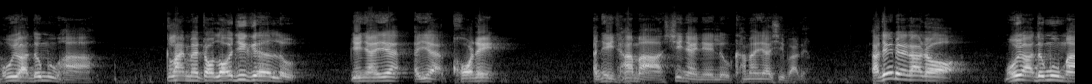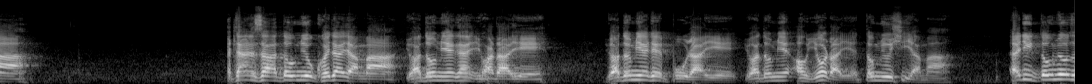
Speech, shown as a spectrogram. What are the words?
မိုးရွာသွန်းမှုဟာ climatological လို့ပညာရဲ့အရာခေါ်တဲ့အနေအထားမှာရှိနိုင်တယ်လို့ခန့်မှန်းရရှိပါတယ်။အတိတ်ဘက်ကတော့မိုးရွာသွန်းမှုမှာအတန်းအစား၃မျိုးခွဲကြရမှာရွာသွန်းမြဲကရွာတာရေရွာသွန်းမြဲတဲ့ပူတာရေရွာသွန်းမြဲအောက်ရော့တာရေ၃မျိုးရှိရမှာအဲ့ဒီ၃မျိုးစ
